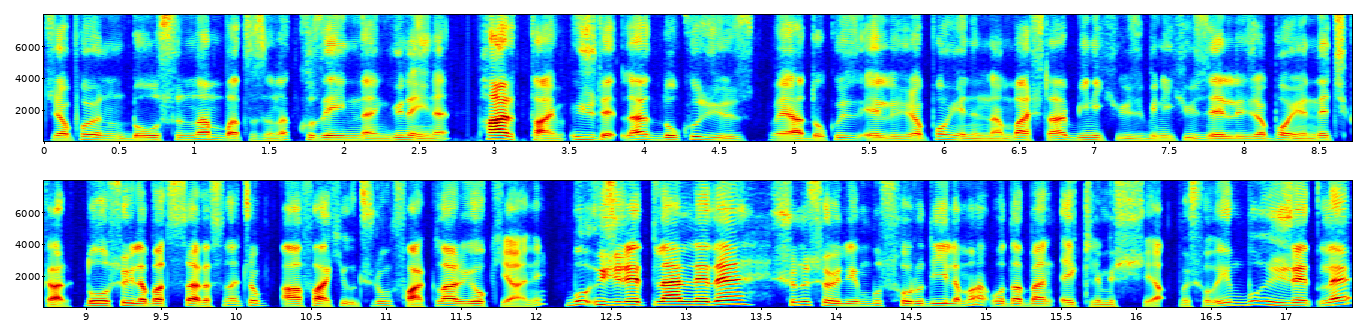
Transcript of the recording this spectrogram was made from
Japonya'nın doğusundan batısına, kuzeyinden güneyine part-time ücretler 900 veya 950 Japon yeninden başlar. 1200-1250 Japon yenine çıkar. Doğusuyla batısı arasında çok afaki uçurum farklar yok yani. Bu ücretlerle de şunu söyleyeyim bu soru değil ama o da ben eklemiş yapmış olayım. Bu ücretle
